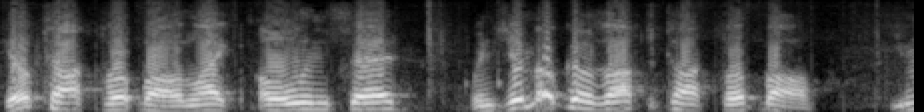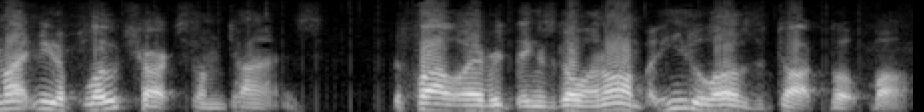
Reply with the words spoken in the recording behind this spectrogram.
he'll talk football. And like Olin said, when Jimbo goes off to talk football, you might need a flow chart sometimes to follow everything that's going on. But he loves to talk football.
